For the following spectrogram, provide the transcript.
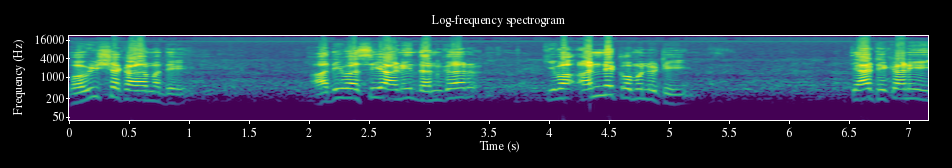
भविष्य काळामध्ये आदिवासी आणि धनगर किंवा अन्य कम्युनिटी त्या ठिकाणी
